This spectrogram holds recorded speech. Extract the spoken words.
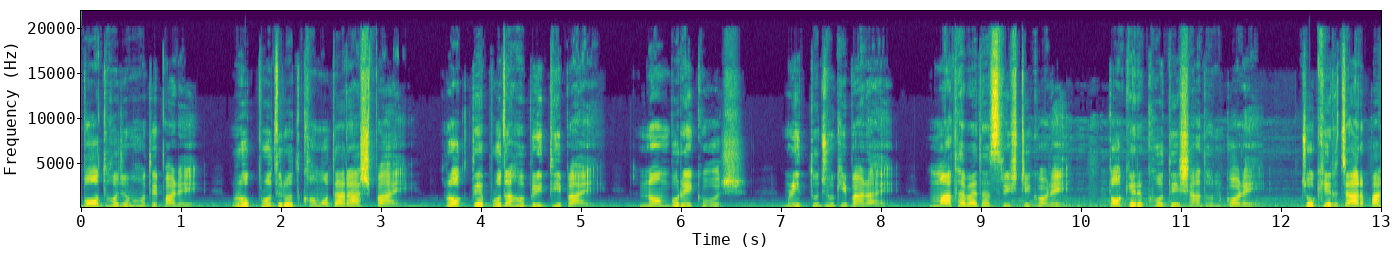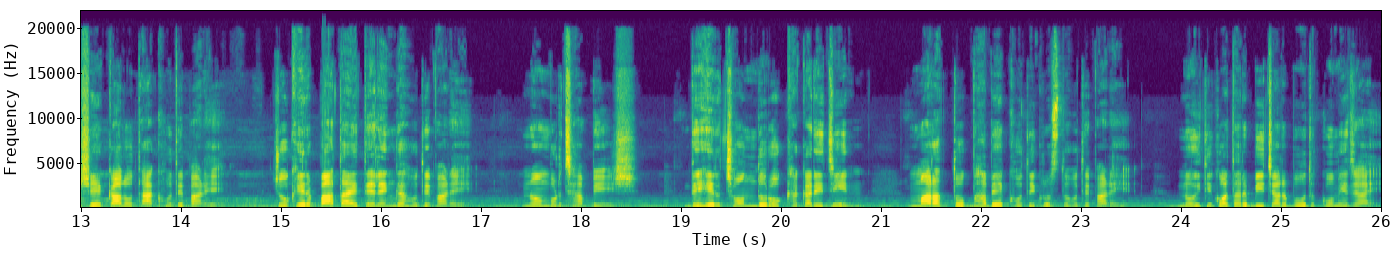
বদহজম হতে পারে। রোগ প্রতিরোধ ক্ষমতা হ্রাস পায়। রক্তে প্রদাহ বৃদ্ধি পায়। নম্বর একুশ। মৃত্যু ঝুঁকি বাড়ায়। মাথা ব্যথা সৃষ্টি করে, ত্বকের ক্ষতি সাধন করে, চোখের চারপাশে কালো দাগ হতে পারে, চোখের পাতায় তেলেঙ্গা হতে পারে। নম্বর ২৬ দেহের ছন্দ রক্ষাকারী জিন মারাত্মকভাবে ক্ষতিগ্রস্ত হতে পারে, নৈতিকতার বিচারবোধ কমে যায়।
